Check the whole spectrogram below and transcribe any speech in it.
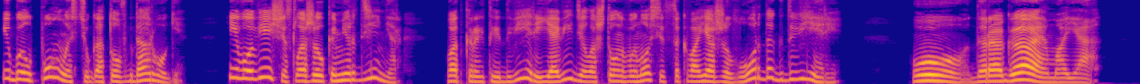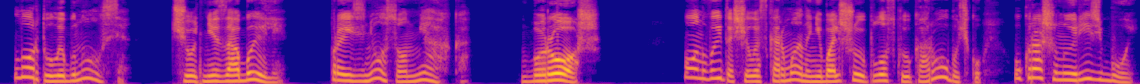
и был полностью готов к дороге. Его вещи сложил камердинер. В открытой двери я видела, что он выносит саквояжи лорда к двери. «О, дорогая моя!» Лорд улыбнулся. «Чуть не забыли произнес он мягко. «Брошь!» Он вытащил из кармана небольшую плоскую коробочку, украшенную резьбой.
